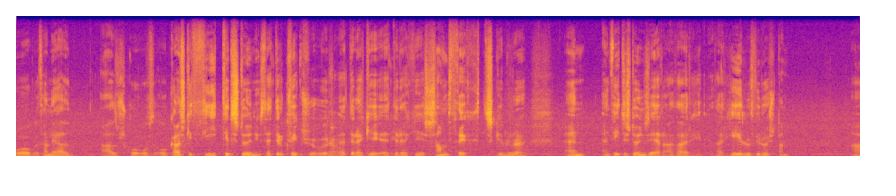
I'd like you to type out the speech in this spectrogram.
og þannig að að sko og, og kannski því til stuðnings þetta eru kviksögur, þetta er ekki, ekki samþygt skilur en, en því til stuðnings er að það er, það er helur fyrir haustan á,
